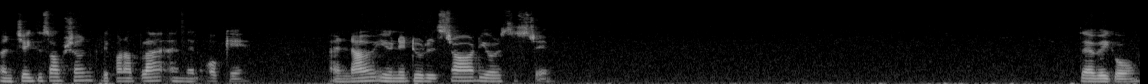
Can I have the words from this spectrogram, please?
uncheck this option click on apply and then ok. And now you need to restart your system There we go.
